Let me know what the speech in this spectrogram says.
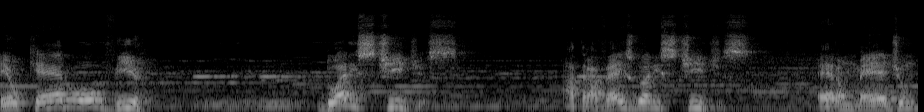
eu quero ouvir do Aristides, através do Aristides, era um médium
